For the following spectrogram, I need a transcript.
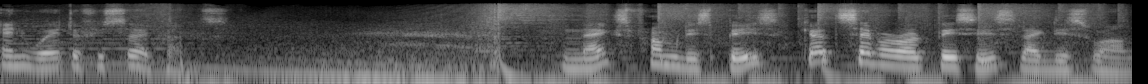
and wait a few seconds. Next, from this piece, cut several pieces like this one.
